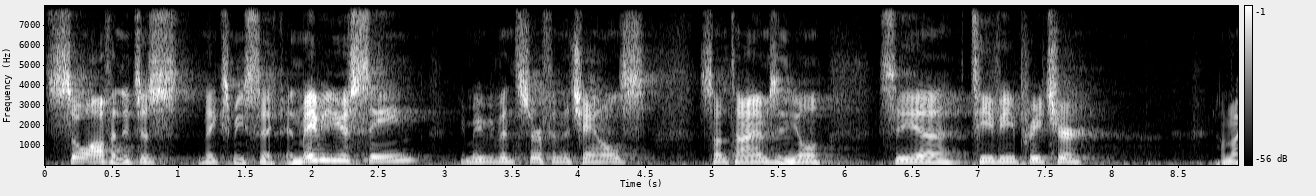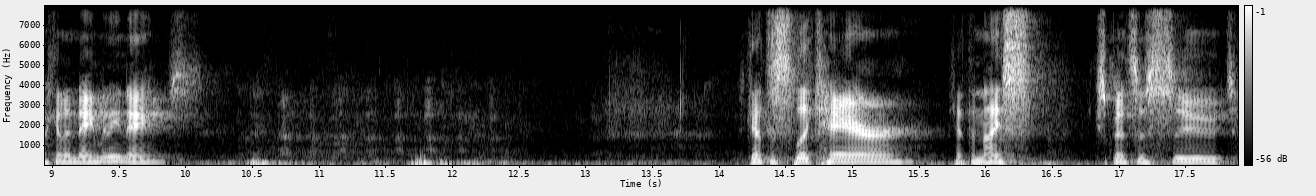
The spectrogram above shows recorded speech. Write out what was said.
So often it just makes me sick. And maybe you've seen, you maybe been surfing the channels sometimes and you'll see a TV preacher. I'm not going to name any names. got the slick hair, got the nice, expensive suit,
